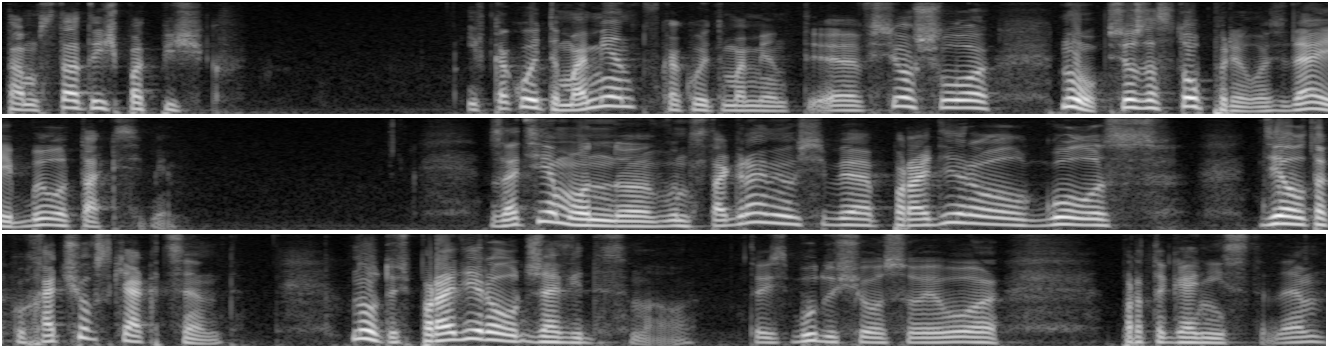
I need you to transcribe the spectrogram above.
там 100 тысяч подписчиков. И в какой-то момент, в какой-то момент э, все шло, ну, все застопорилось, да, и было так себе. Затем он э, в Инстаграме у себя пародировал голос, делал такой хачевский акцент. Ну, то есть пародировал Джавида самого, то есть будущего своего протагониста, да.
